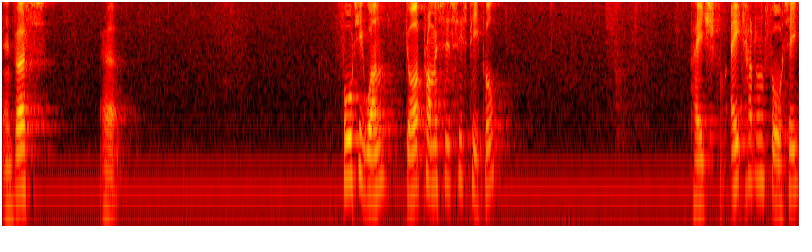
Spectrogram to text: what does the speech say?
in verse uh, 41, God promises his people, page 840,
